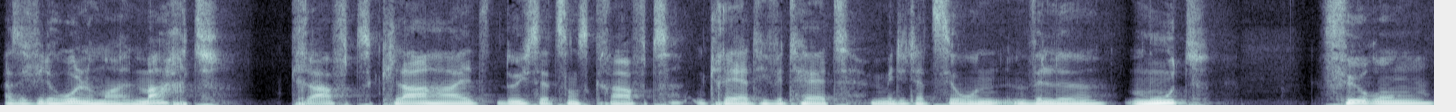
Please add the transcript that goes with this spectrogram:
Also ich wiederhole nochmal. Macht, Kraft, Klarheit, Durchsetzungskraft, Kreativität, Meditation, Wille, Mut, Führung,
